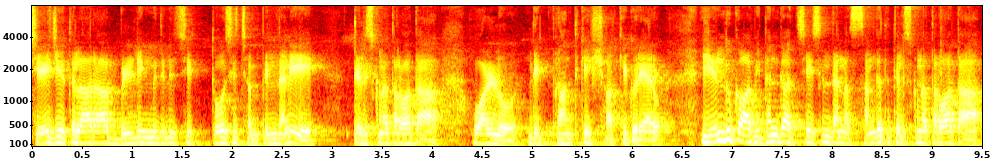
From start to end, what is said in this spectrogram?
చేజీతులారా బిల్డింగ్ మీద నుంచి తోసి చంపిందని తెలుసుకున్న తర్వాత వాళ్ళు దిగ్భ్రాంతికి షాక్కి గురయ్యారు. ఎందుకు ఆ విధంగా చేసిందన్న సంగతి తెలుసుకున్న తర్వాత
